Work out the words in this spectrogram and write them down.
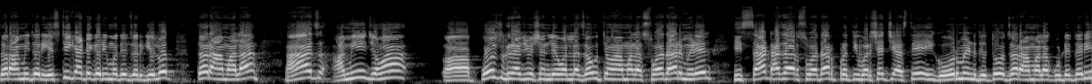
तर आम्ही जर एस टी कॅटेगरीमध्ये जर गेलोत तर आम्हाला आज आम्ही जेव्हा पोस्ट ग्रॅज्युएशन लेवलला जाऊ तेव्हा आम्हाला स्वाधार मिळेल. ही साठ हजार स्वाधार प्रतिवर्षाची असते ही गव्हर्नमेंट देतो. जर आम्हाला कुठेतरी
